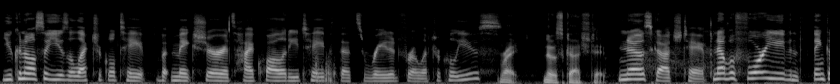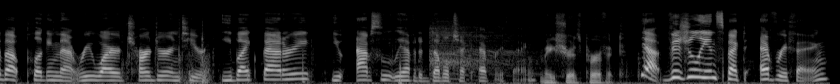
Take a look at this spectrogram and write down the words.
You can also use electrical tape, but make sure it's high quality tape that's rated for electrical use. Right. No scotch tape. No scotch tape. Now, before you even think about plugging that rewired charger into your e-bike battery, you absolutely have to double check everything. Make sure it's perfect. Yeah, visually inspect everything.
